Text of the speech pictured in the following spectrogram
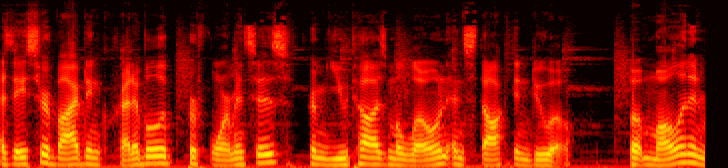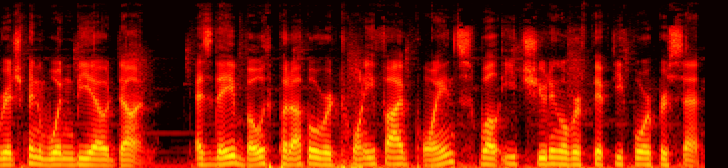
as they survived incredible performances from Utah's Malone and Stockton duo. But Mullin and Richmond wouldn't be outdone, as they both put up over 25 points while each shooting over 54%.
